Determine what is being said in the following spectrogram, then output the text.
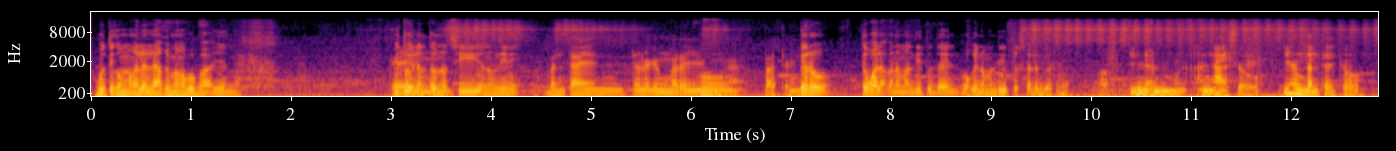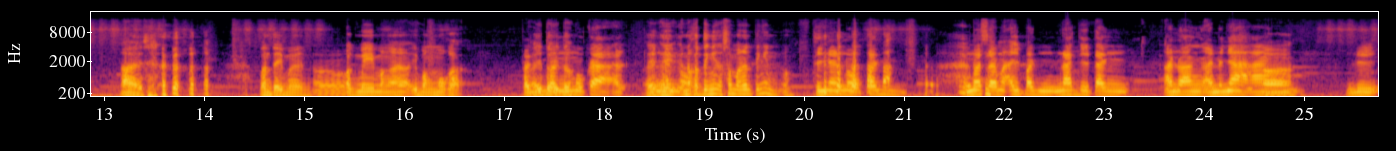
Buti kung mga lalaki, mga babae yan. No? ito Kaya ilang taon na si ano nini. Bantayan talagang maray yung mga batang. Pero tiwala ka naman dito dahil okay naman dito sa lugar niyo. Ah, tingnan mo ang aso. Yun ang bantay ko. ah yes. Pantay mo yun. Oo. Pag may mga ibang muka. Pag Ay, ito, ibang ito. mukha, Ay, ay tingnan mo. nakatingin sama ng tingin. Oh. Tingnan mo, pag masama ay pag nakitang ano ang ano niya, ang Ah. hindi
